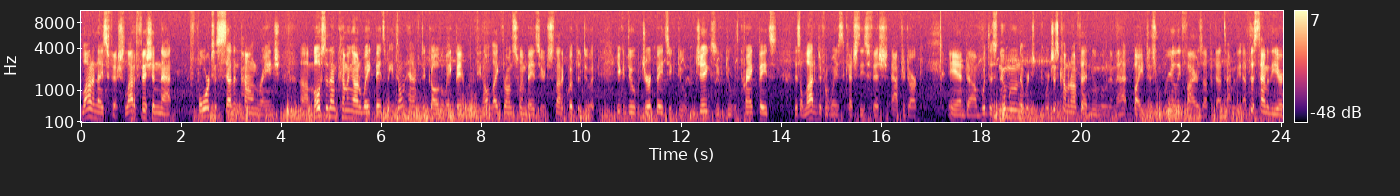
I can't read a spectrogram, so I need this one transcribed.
a lot of nice fish, a lot of fish in that four to seven pound range. Uh, most of them coming on wake baits, but you don't have to go the wake bait route. If you don't like throwing swim baits, you're just not equipped to do it. You can do it with jerk baits, you can do it with jigs, you can do it with crank baits. There's a lot of different ways to catch these fish after dark. And um, with this new moon that we're, we're just coming off that new moon and that bite just really fires up at that time of the at this time of the year.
